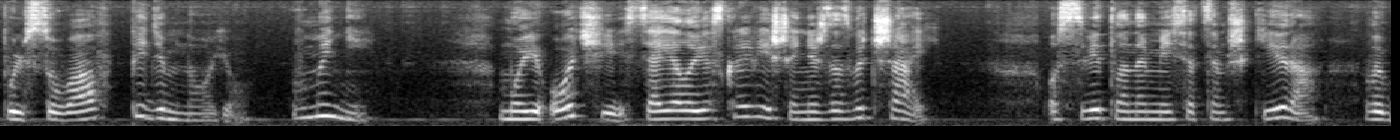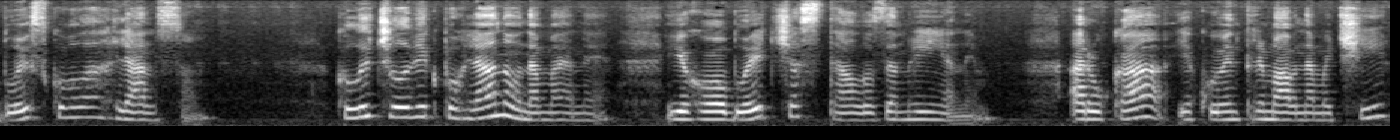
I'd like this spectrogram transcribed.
пульсував піді мною, в мені. Мої очі сяяли яскравіше, ніж зазвичай. Освітлена місяцем шкіра виблискувала глянцем. Коли чоловік поглянув на мене, його обличчя стало замріяним, а рука, яку він тримав на мечі,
